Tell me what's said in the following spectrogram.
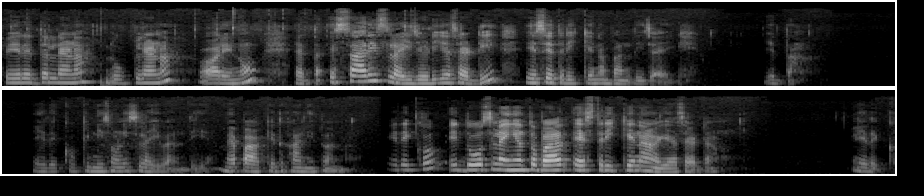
ਫੇਰ ਇੱਧਰ ਲੈਣਾ ਲੂਪ ਲੈਣਾ, ਔਰ ਇਹਨੂੰ ਐਦਾਂ ਇਹ ਸਾਰੀ ਸਲਾਈ ਜਿਹੜੀ ਹੈ ਸਾਡੀ, ਇਸੇ ਤਰੀਕੇ ਨਾਲ ਬਣਦੀ ਜਾਏਗੀ। ਇਦਾਂ ਇਹ ਦੇਖੋ ਕਿੰਨੀ ਸੋਹਣੀ ਸਿਲਾਈ ਬਣਦੀ ਹੈ। ਮੈਂ ਪਾ ਕੇ ਦਿਖਾਣੀ ਤੁਹਾਨੂੰ। ਇਹ ਦੇਖੋ, ਇਹ ਦੋ ਸਿਲਾਈਆਂ ਤੋਂ ਬਾਅਦ ਇਸ ਤਰੀਕੇ ਨਾਲ ਆ ਗਿਆ ਸਾਡਾ। ਇਹ ਦੇਖੋ,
